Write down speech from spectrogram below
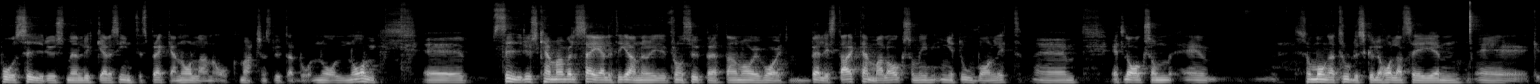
på Sirius men lyckades inte spräcka nollan och matchen slutade då 0-0. Ehm, Sirius kan man väl säga lite grann från Superettan har ju varit väldigt starkt hemmalag som inget ovanligt. Ehm, ett lag som eh, som många trodde skulle hålla sig eh, eh,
